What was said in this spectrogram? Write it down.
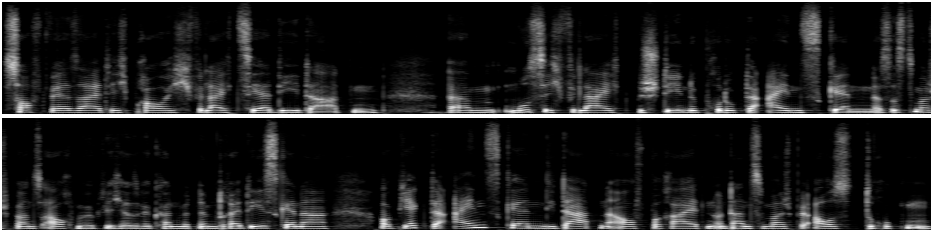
softwareseitig brauche ich vielleicht CAD-Daten, ähm, muss ich vielleicht bestehende Produkte einscannen. Das ist zum Beispiel bei uns auch möglich. Also wir können mit einem 3D-Scanner Objekte einscannen, die Daten aufbereiten und dann zum Beispiel ausdrucken.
